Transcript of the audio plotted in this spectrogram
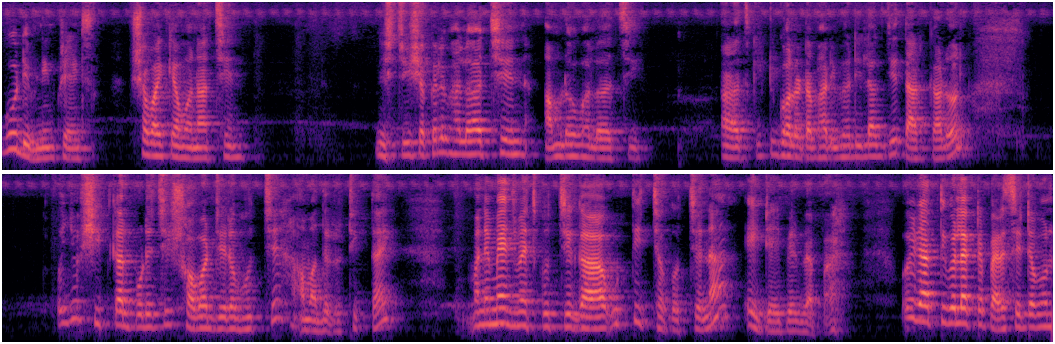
গুড ইভিনিং ফ্রেন্ডস সবাই কেমন আছেন? নিশ্চয়ই সকালে ভালো আছেন, আমরাও ভালো আছি। আর আজকে একটু গলাটা ভারী ভারী লাগছে, তার কারণ ওই যে শীতকাল পড়েছে, সবার যেরম হচ্ছে, আমাদেরও ঠিক তাই। মানে ম্যাচ ম্যাচ করছে, গা উঠতে ইচ্ছা করছে না, এই টাইপের ব্যাপার। ওই রাত্রিবেলা একটা প্যারাসিটামল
